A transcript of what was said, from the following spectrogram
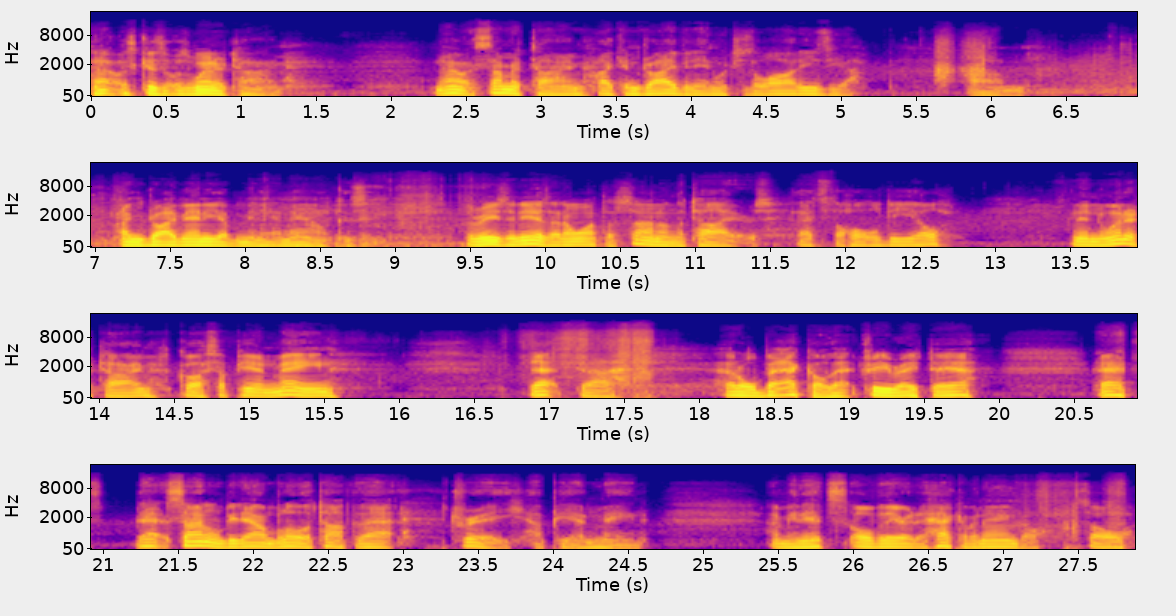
That was because it was winter time. Now it's summertime, I can drive it in, which is a lot easier. Um, I can drive any of them in here now because the reason is I don't want the sun on the tires. That's the whole deal. And in the wintertime, of course, up here in Maine, that uh, that old backhoe, that tree right there, that's that sun will be down below the top of that tree up here in Maine. I mean, it's over there at a heck of an angle. So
